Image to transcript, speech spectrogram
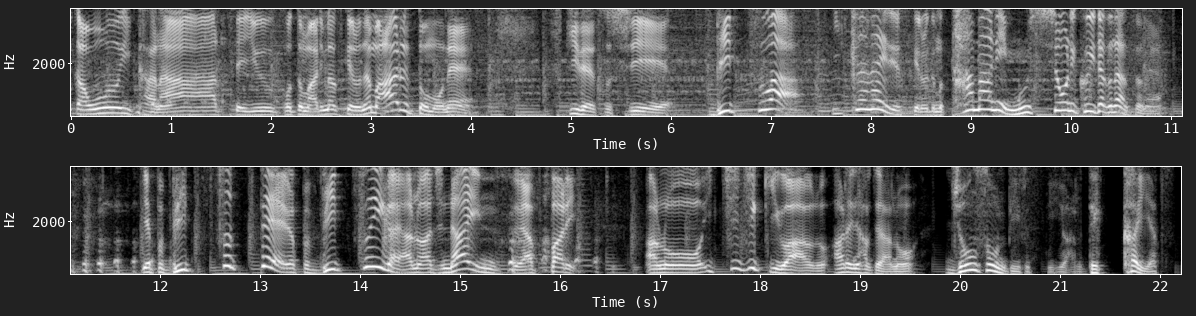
ウが多いかなっていうこともありますけどでもアルトもね好きですしビッツはいかないですけどでもたまに無性に食いたくなるんですよね。やっぱビッツってやっぱビッツ以外あの味ないんですよやっぱり。あの一時期はあのあれに貼ってあのジョンソンビルっていうあのでっかいやつ。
